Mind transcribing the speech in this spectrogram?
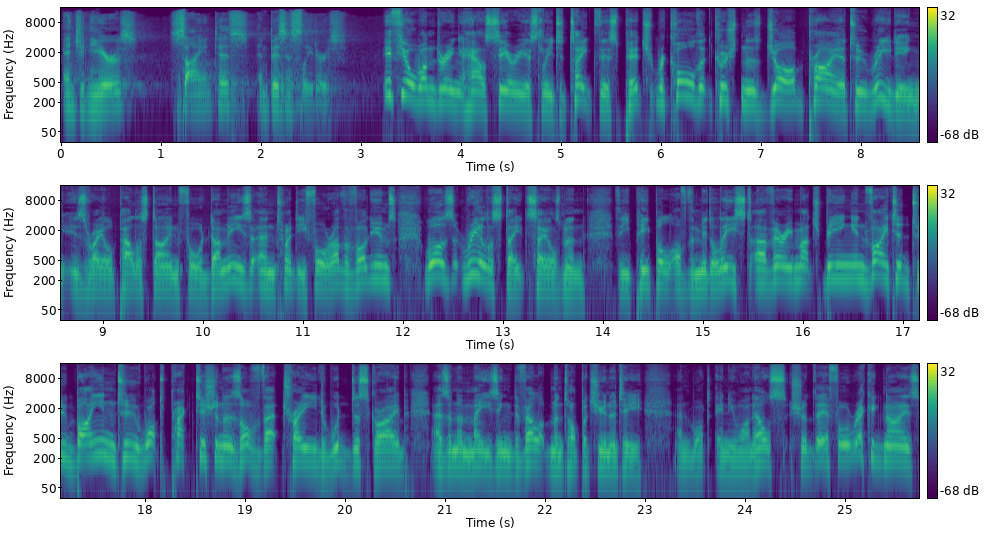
engineers, scientists, and business leaders. If you're wondering how seriously to take this pitch, recall that Kushner's job prior to reading Israel Palestine for Dummies and 24 other volumes was real estate salesman. The people of the Middle East are very much being invited to buy into what practitioners of that trade would describe as an amazing development opportunity, and what anyone else should therefore recognise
